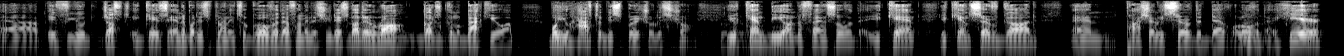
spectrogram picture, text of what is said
Uh, if you just in case anybody's planning to go over there for ministry, there's nothing wrong. God is going to back you up, but you have to be spiritually strong. You mm-hmm. can't be on the fence over there. You can't you can't serve God and partially serve the devil over there. Here,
